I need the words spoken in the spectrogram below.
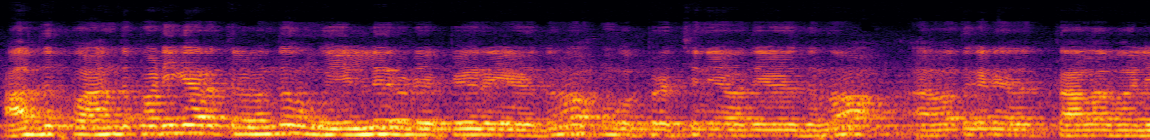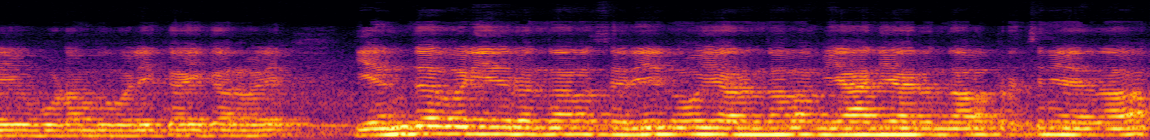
அது ப- அந்த படிகாரத்தில் வந்து உங்கள் எல்லோருடைய பேரை எழுதணும் உங்கள் பிரச்சனையை வந்து எழுதணும். வந்து கிடையாது தலைவலி உடம்பு வலி கை கால் வலி எந்த வழியாக இருந்தாலும் சரி நோயாக இருந்தாலும் வியாதியாக இருந்தாலும் பிரச்சனையாக இருந்தாலும்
